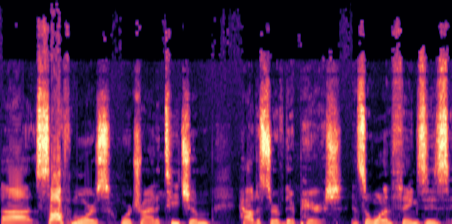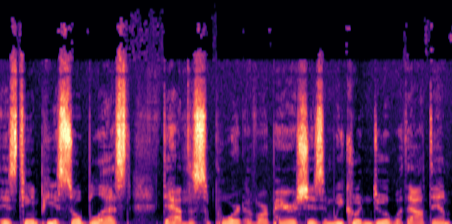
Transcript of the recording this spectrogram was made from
Uh, sophomores, we're trying to teach them how to serve their parish. And so one of the things is, is TMP is so blessed to have the support of our parishes, and we couldn't do it without them.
